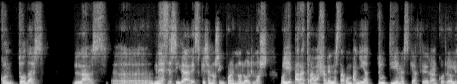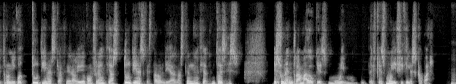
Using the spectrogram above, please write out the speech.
con todas las eh, necesidades que se nos imponen, ¿no? Los, los, oye, para trabajar en esta compañía, tú tienes que acceder al correo electrónico, tú tienes que acceder a videoconferencias, tú tienes que estar al día de las tendencias. Entonces, es, es un entramado que es muy, del que es muy difícil escapar. Hmm.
